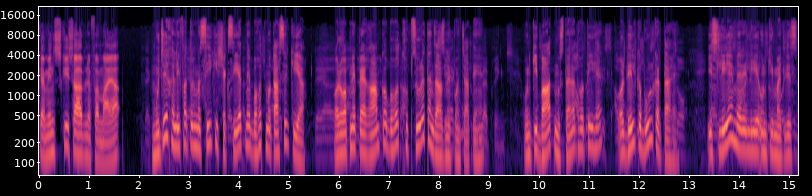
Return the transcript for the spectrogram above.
केमिंस्की साहब ने फरमाया मुझे खलीफतुल मसीह की शख्सियत ने बहुत मुतासर किया और वो अपने पैगाम को बहुत खूबसूरत अंदाज में पहुंचाते हैं। उनकी बात मुस्तनद होती है और दिल कबूल करता है। इसलिए मेरे लिए उनकी मजलिस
